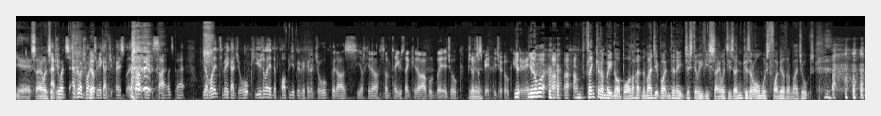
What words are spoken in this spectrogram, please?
Yeah, silence again. Everyone's everyone's wanting Yep. to make a jo- it's, it's that weird silence, but you're wanting to make a joke. Usually in the pub you'd be making a joke, whereas you're kind of sometimes thinking, "Oh, I won't make a joke." Should have Yeah. just made the joke. You, anyway. you know what? I, I, I'm thinking I might not bother hitting the magic button tonight just to leave these silences in because they're almost funnier than my jokes. I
